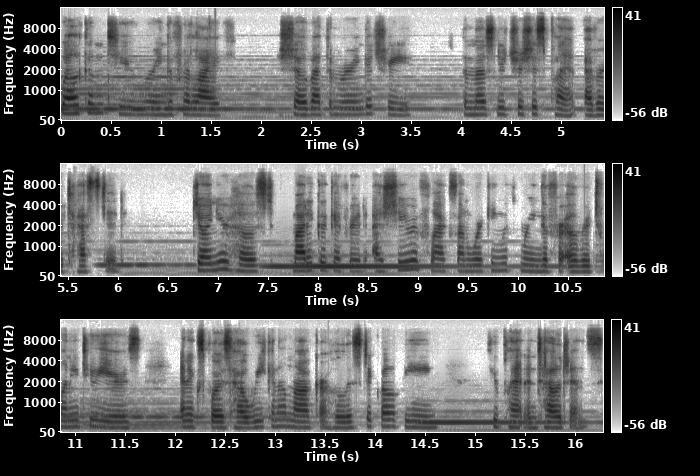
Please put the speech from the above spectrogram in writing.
Welcome to Moringa for Life, a show about the moringa tree, the most nutritious plant ever tested. Join your host, Marika Gifford, as she reflects on working with moringa for over 22 years and explores how we can unlock our holistic well being through plant intelligence.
